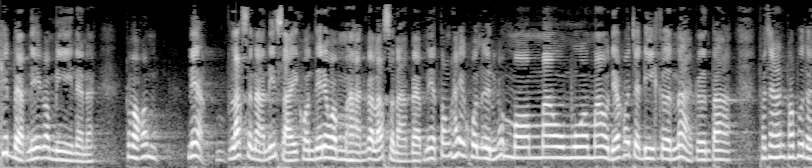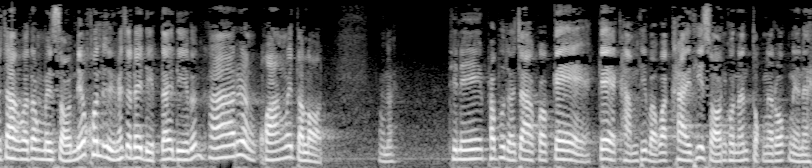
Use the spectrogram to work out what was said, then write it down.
คิดแบบนี้ก็มีเนี่ยนะก็บอกว่าเนี่ยลักษณะนิสัยคนที่เรียกว่ามารก็ลักษณะแบบนี้ต้องให้คนอื่นเขามอมเมามัวเมาเดี๋ยวเขาจะดีเกินหน้าเกินตา เพราะฉะนั้นพระพุทธเจ้าก็ต้องไปสอนเดี๋ยวคนอื่นเขาจะได้ดีได้ดีเพหาเรื่องขวางไว้ตลอดนะทีนี้พระพุทธเจ้าก็แก้แก้คำที่บอกว่าใครที่สอนคนนั้นตกนรกเนี่ยนะ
